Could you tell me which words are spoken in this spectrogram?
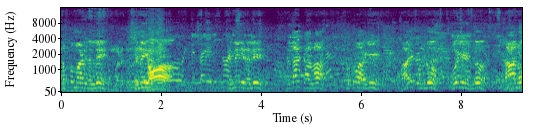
ತಪ್ಪು ಮಾಡಿದಲ್ಲಿ ಸದಾಕಾಲ ಸುಖವಾಗಿ ಬಾಳಿಕೊಂಡು ಎಂದು ನಾನು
